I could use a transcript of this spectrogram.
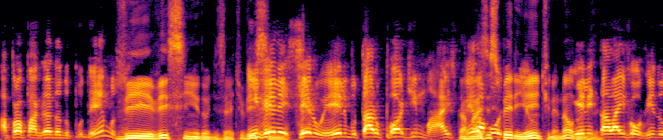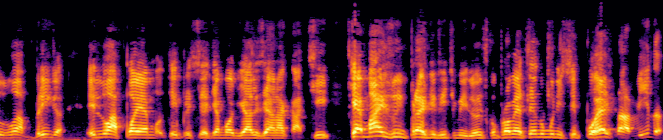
a propaganda do Podemos? Vi, vi sim, Donizete. Vi Envelheceram sim. ele, botaram pó demais. Tá mais experiente, de né, não, E ele tá lá envolvido numa briga. Ele não apoia quem precisa de hemodiálise em Aracati, quer é mais um empréstimo de 20 milhões, comprometendo o município pro resto da vida.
